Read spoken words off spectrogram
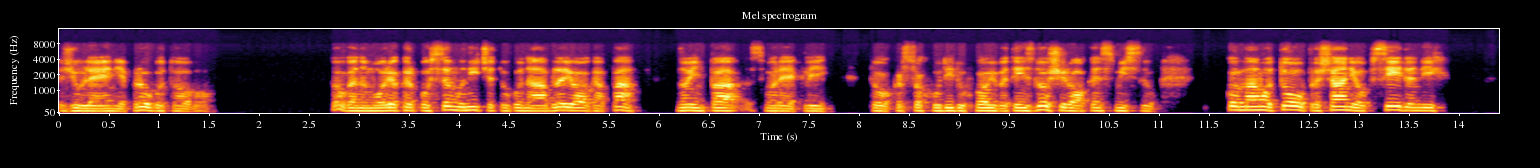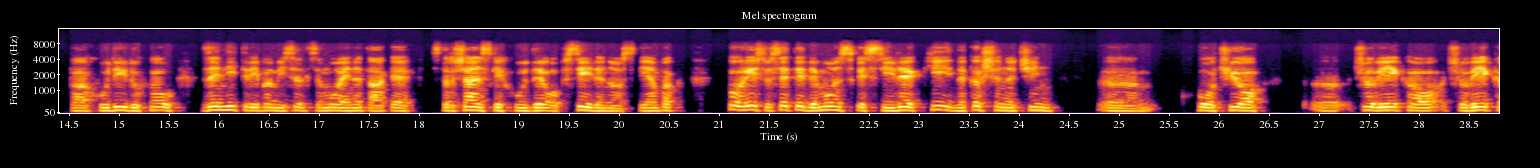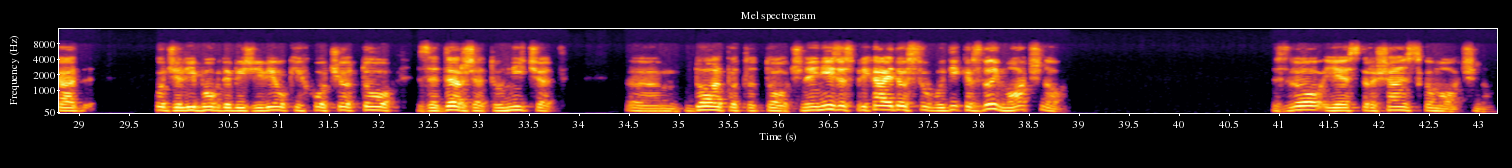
življenje, prav gotovo. To ga ne morejo kar povsem uničiti, ogonabljajo ga pa, No, in pa smo rekli to, ker so hudi duhovi v tem zelo širokem smislu. Ko imamo to vprašanje obsedenih, pa hudih duhov, zdaj ni treba misliti samo ene take strašanske, hude obsedenosti, ampak res vse te demonske sile, ki na kakšen način um, hočejo uh, človeka, človeka, kot želi Bog, da bi živel, ki hočejo to zadržati, uničiti. Um, dol pod to točne. In Jezus prihaja, da osvobodi, ker zelo je močno, zelo je strašansko močno.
